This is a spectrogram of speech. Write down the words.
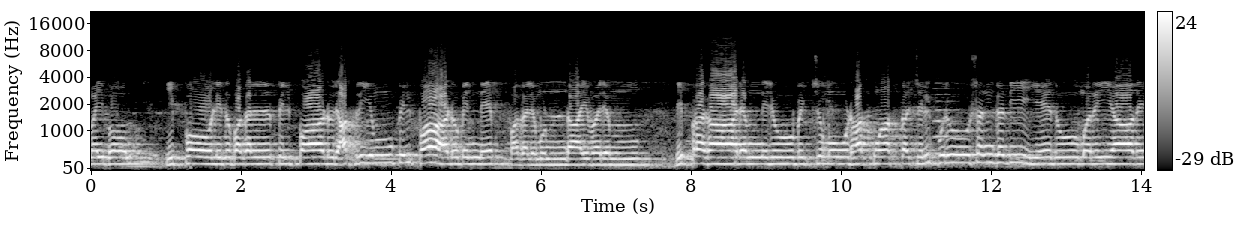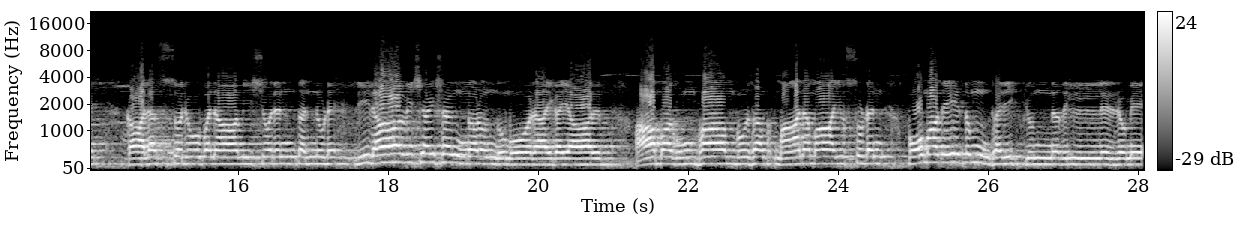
വൈഭവം ഇപ്പോൾ ഇതു പകൽ പിൽപ്പാടു രാത്രിയും പിൽപ്പാടു പിന്നെ പകലുമുണ്ടായി വരും. ഇപ്രകാരം നിരൂപിച്ചു മൂഢാത്മാക്കൾ ചിൽ പുരുഷൻ ഗതി ഏതുമറിയാതെ കാലസ്വരൂപനാം ഈശ്വരൻ തന്നെ ലീലാവിശേഷങ്ങളൊന്നുമോരായികയാൽ ആമകുംഭാംബുസ സമാനമായുസുടൻ പോമതേതും ധരിക്കുന്നതില്ലെരുമേ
